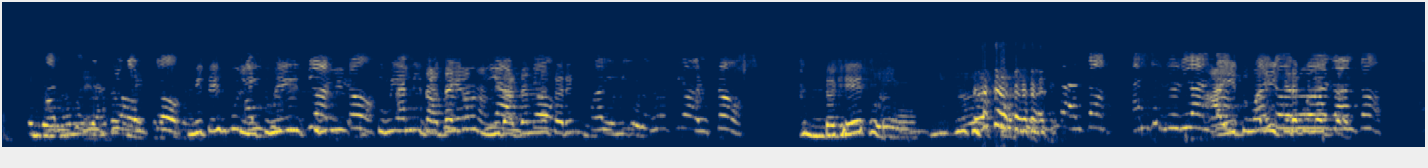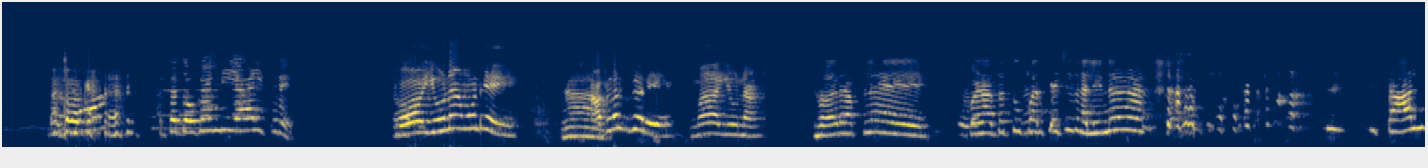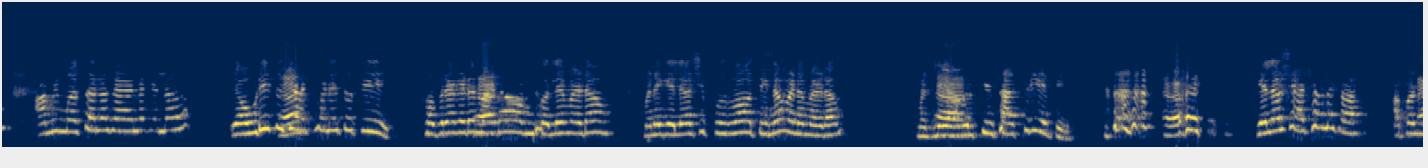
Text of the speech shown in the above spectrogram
मी तेच बोलली तुम्ही तुम्ही तुम्ही आणि दादा या ना मी दादांना करेन. फोन बोल थंड घे थोडं. आई तुम्हाला इकडे बोलायचं आता दोघांनी या इकडे. हो येऊ ना हा. आपलंच घर आहे. मग येऊ ना. घर आपलं आहे. पण आता तू परक्याची झाली ना. काल आम्ही मसाला जायला गेलो. एवढी तुझी? आठवण येत होती. खोबऱ्याकडे. Madam Dhole madam. म्हणे गेल्या वर्षी पूर्व होती ना म्हणे मॅडम. म्हटली. यावर्षी सासरी येते गेल्या वर्षी आठवलं का? आपण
